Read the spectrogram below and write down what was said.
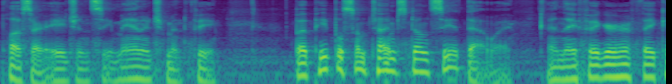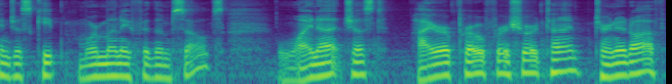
plus our agency management fee. But people sometimes don't see it that way. And they figure if they can just keep more money for themselves, why not just hire a pro for a short time, turn it off,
